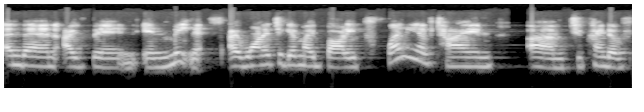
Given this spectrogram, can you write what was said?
And then I've been in maintenance. I wanted to give my body plenty of time um, to kind of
